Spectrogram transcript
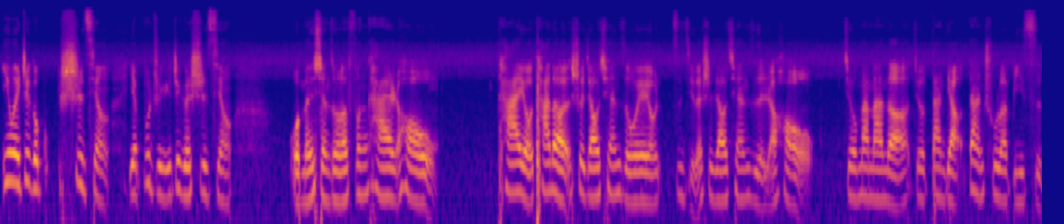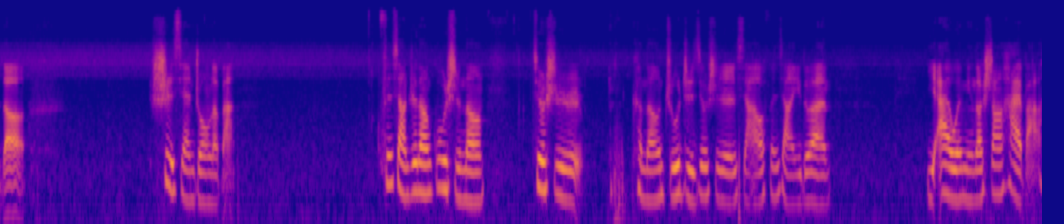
因为这个事情也不止于这个事情，我们选择了分开，然后。他有他的社交圈子，我也有自己的社交圈子，然后就慢慢的就淡掉、淡出了彼此的视线中了吧。分享这段故事呢，就是可能主旨就是想要分享一段以爱为名的伤害吧。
